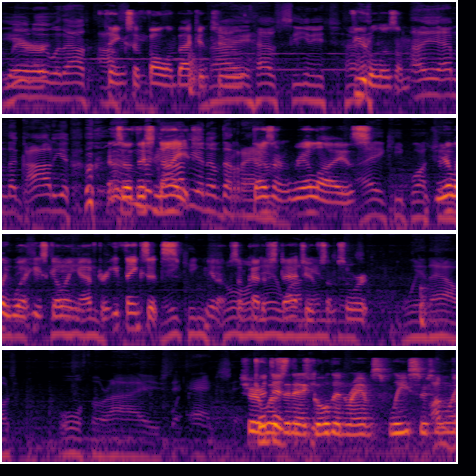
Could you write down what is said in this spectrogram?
You where know without things have fallen back into have seen it. I- feudalism. I am the guardian. And so this knight of the doesn't realize I keep watching really what he's going cave, after. He thinks it's, you know, sure some kind of statue of some sort. Without authorized access. Sure, Truth wasn't that it he- Golden Ram's fleece or something like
